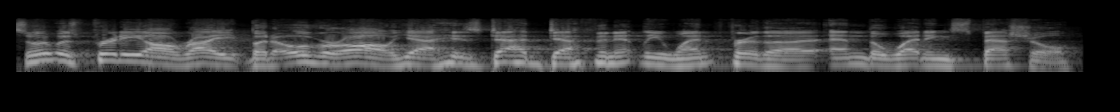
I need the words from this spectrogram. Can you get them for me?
So it was pretty all right, but overall, yeah, his dad definitely went for the end the wedding special.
